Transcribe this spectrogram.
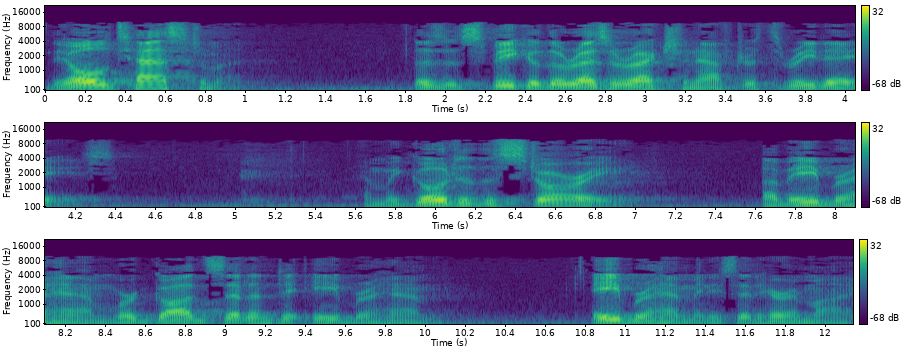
the Old Testament, does it speak of the resurrection after three days? And we go to the story of Abraham, where God said unto Abraham, Abraham, and he said, Here am I.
